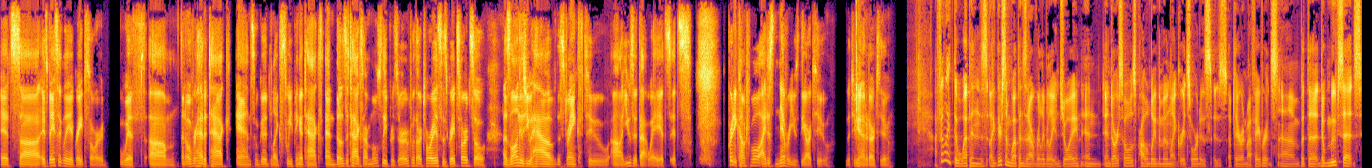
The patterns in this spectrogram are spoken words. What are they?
It's uh, it's basically a great sword with um, an overhead attack and some good like sweeping attacks, and those attacks are mostly preserved with Artorias' greatsword. So as long as you have the strength to uh, use it that way, it's it's pretty comfortable. I just never used the R two, the two handed R two. I feel like the weapons, like there's some weapons that I really, really enjoy, and and Dark Souls probably the Moonlight Greatsword is is up there in my favorites. Um, but the the move sets,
